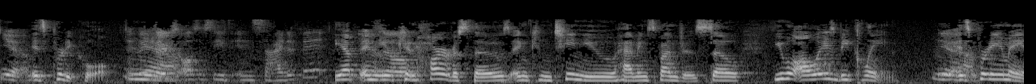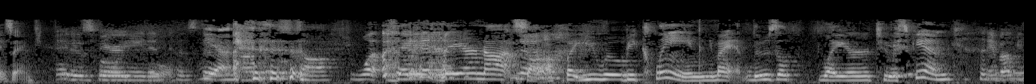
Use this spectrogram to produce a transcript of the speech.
Yeah. It's pretty cool. I think Yeah. there's also seeds inside of it. Yep, and you can harvest those and continue having sponges. So you will always be clean. yeah. It's pretty amazing. it is is very variated cool. because they're Yeah. not soft whatsoever. They, they are not soft, but you will be clean. You might lose a layer to the skin, They will be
